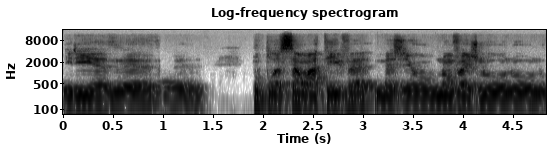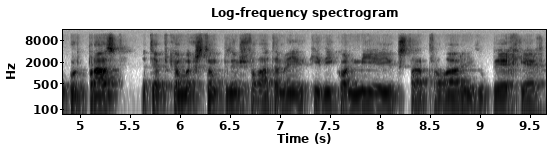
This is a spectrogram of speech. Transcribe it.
diria, de, de população ativa, mas eu não vejo no, no, no, curto prazo, até porque é uma questão que podemos falar também aqui de economia e o que se está a falar, e do PRR,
